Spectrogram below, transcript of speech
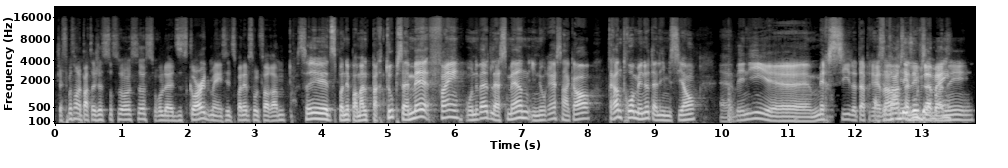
Je sais pas si on l'a partagé sur ça, ça sur le Discord, mais c'est disponible sur le forum. c'est disponible pas mal partout. Puis ça met fin aux nouvelles de la semaine. Il nous reste encore 33 minutes à l'émission. Euh, Benny, euh, merci de ta présence. rendez-vous Allez vous abonner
